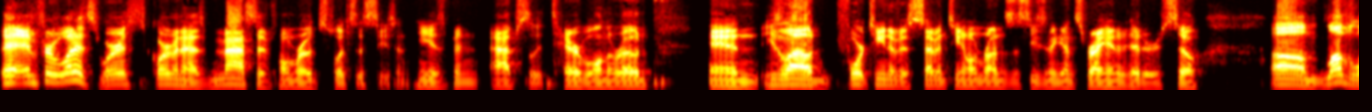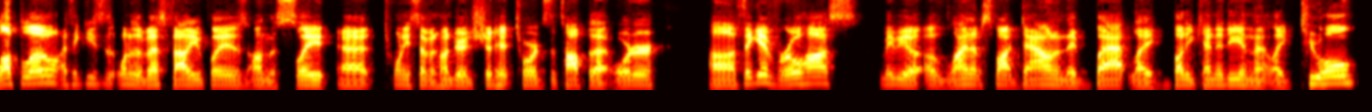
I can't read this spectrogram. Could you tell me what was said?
and for what it's worth, Corbin has massive home road splits this season. He has been absolutely terrible on the road, and he's allowed 14 of his 17 home runs this season against right-handed hitters. So, um, love Luplow. I think he's one of the best value plays on the slate at 2,700. Should hit towards the top of that order. Uh, if they give Rojas maybe a, a lineup spot down and they bat like Buddy Kennedy in that like two hole,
